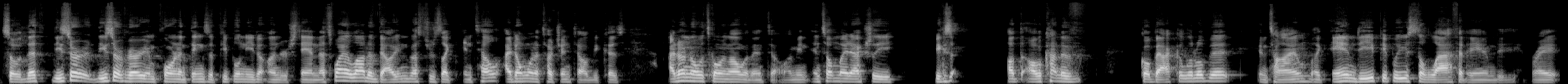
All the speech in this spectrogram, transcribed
So that these are these are very important things that people need to understand. That's why a lot of value investors like Intel. I don't want to touch Intel because I don't know what's going on with Intel. I mean, Intel might actually because I'll, I'll kind of go back a little bit in time. Like AMD, people used to laugh at AMD, right?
